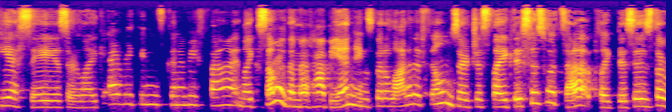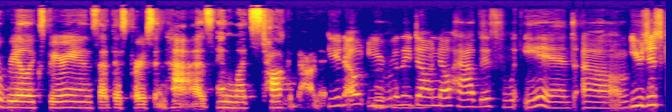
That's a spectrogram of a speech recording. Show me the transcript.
PSAs or like everything's going to be fine. Like some of them have happy endings, but a lot of the films are just like, this is what's up. Like this is the real experience that this person has. And let's talk about it. You know, you really mm-hmm. don't know how this will end. Um, you just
